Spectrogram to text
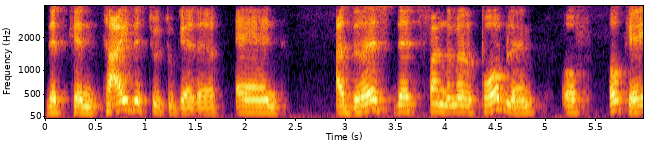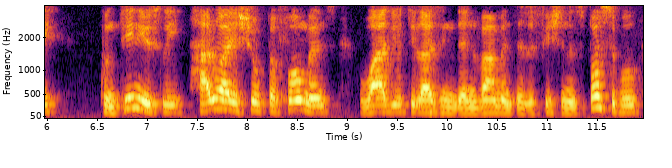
that can tie the two together and address that fundamental problem of okay, continuously, how do I assure performance while utilizing the environment as efficient as possible?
